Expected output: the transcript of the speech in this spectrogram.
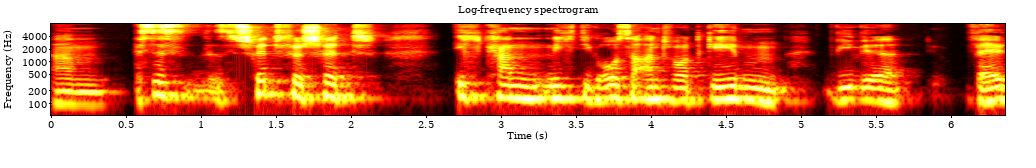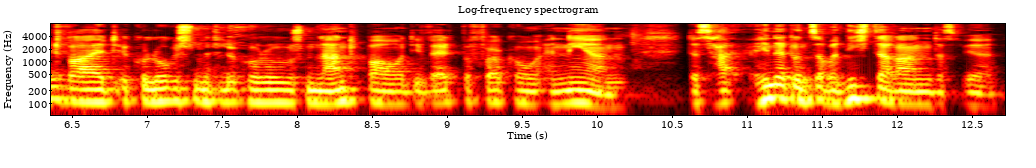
Ähm, es, ist, es ist Schritt für Schritt. Ich kann nicht die große Antwort geben, wie wir weltweit ökologischen, mittelökologischen Landbau die Weltbevölkerung ernähren. Das hindert uns aber nicht daran, dass wir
